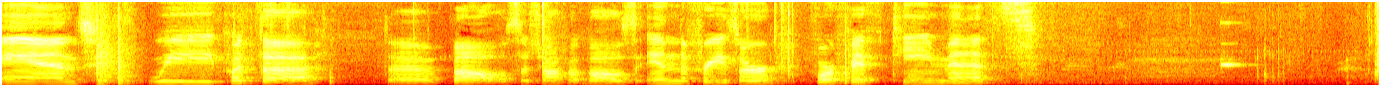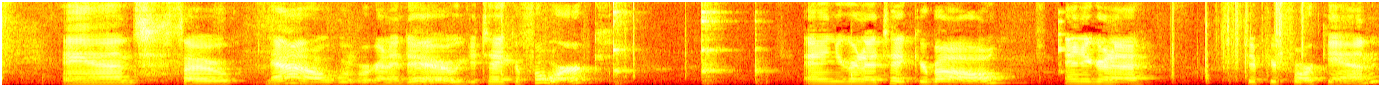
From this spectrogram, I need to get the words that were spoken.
And we put the, the balls, the chocolate balls, in the freezer for 15 minutes. And so now what we're going to do, you take a fork and you're going to take your ball and you're going to dip your fork in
